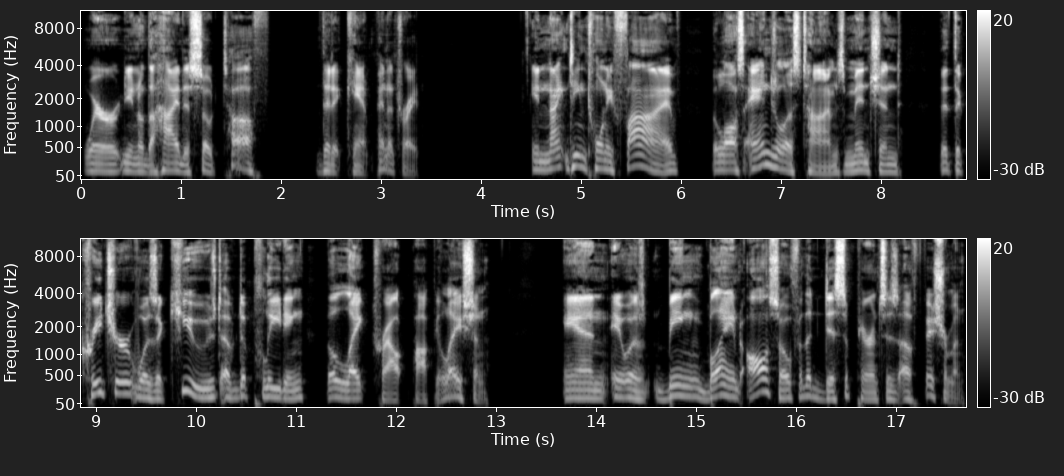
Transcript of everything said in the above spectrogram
where, you know, the hide is so tough that it can't penetrate. In 1925, the Los Angeles Times mentioned that the creature was accused of depleting the lake trout population. And it was being blamed also for the disappearances of fishermen.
